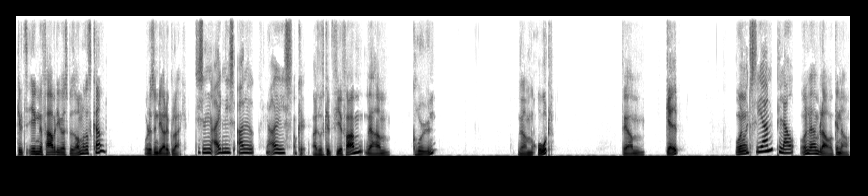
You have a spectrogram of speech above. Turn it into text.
Gibt es irgendeine Farbe, die was Besonderes kann? Oder sind die alle gleich? Die sind eigentlich alle gleich. Okay, also es gibt vier Farben. Wir haben Grün, wir haben Rot, wir haben Gelb und, und wir haben Blau. Und wir haben Blau, genau.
